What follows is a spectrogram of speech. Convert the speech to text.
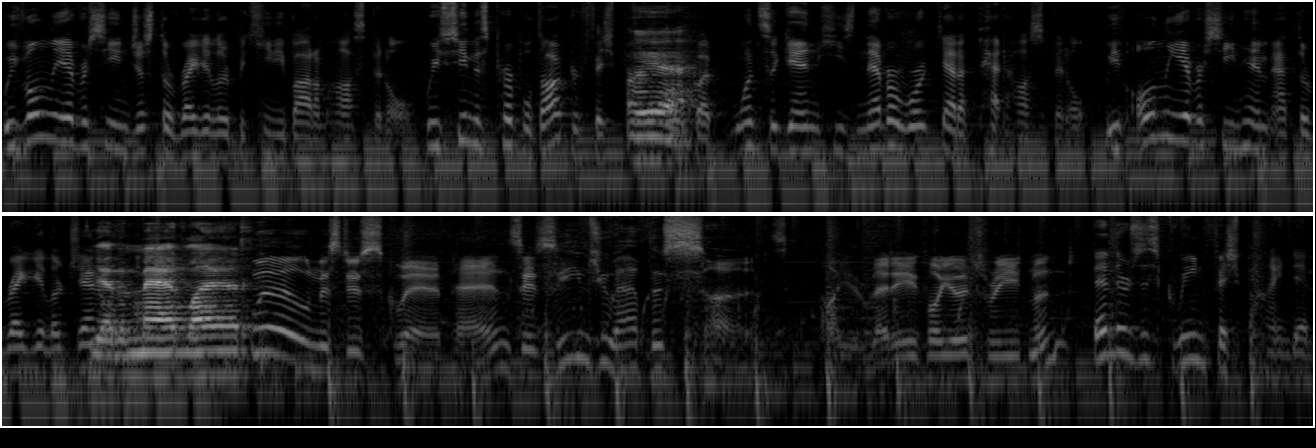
We've only ever seen just the regular Bikini Bottom hospital. We've seen this purple doctor fish before, Oh, yeah. but once again, he's never worked at a pet hospital. We've only ever seen him at the regular general. Yeah, the hospital. Mad lad. Well, Mr. Squarepants, it seems you have the suds. Are you ready for your treatment? Then there's this green fish behind him,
